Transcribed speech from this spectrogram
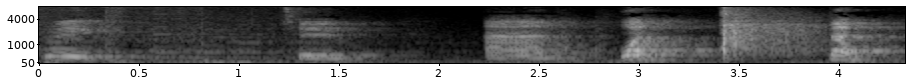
three, two, and one. Done.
